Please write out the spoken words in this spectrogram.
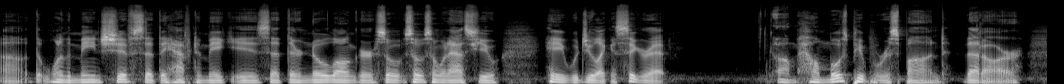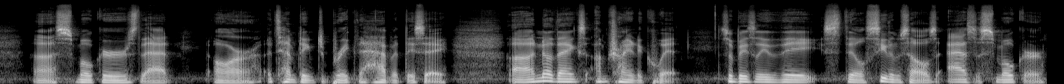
uh, the, one of the main shifts that they have to make is that they're no longer so. So if someone asks you, "Hey, would you like a cigarette?" Um, how most people respond that are uh, smokers that are attempting to break the habit. They say, uh, No thanks, I'm trying to quit. So basically, they still see themselves as a smoker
